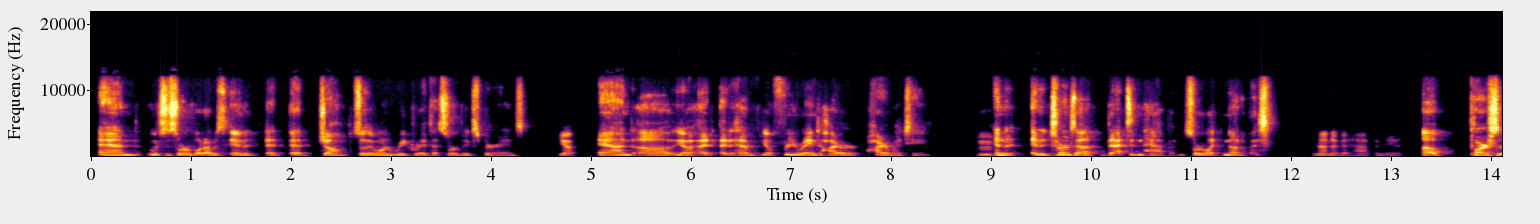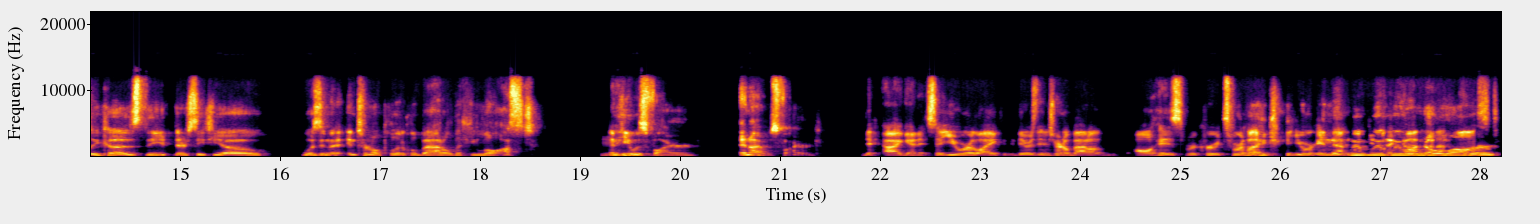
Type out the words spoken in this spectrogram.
and which is sort of what I was in at, at, at Jump. So they wanted to recreate that sort of experience. Yeah. And uh, you know, I'd, I'd have you know free rein to hire hire my team, Mm. and and it turns out that didn't happen. Sort of like none of it. None of it happened yet. Uh, partially because the their CTO was in an internal political battle that he lost, and he was fired, and I was fired. I get it. So you were like, there was internal battle. All his recruits were like, you were in that. we we, that we were no longer lost.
